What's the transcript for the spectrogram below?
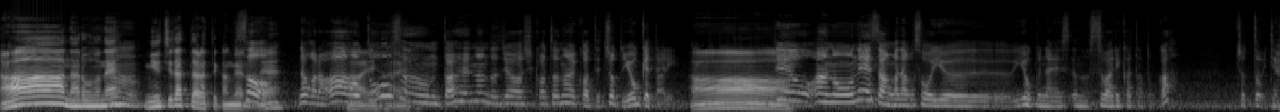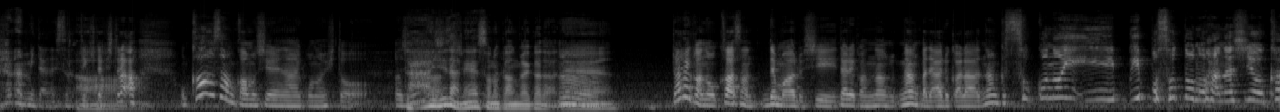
ああなるほどね、うん。身内だったらって考えるそう。だからあ、はいはい。お父さん大変なんだじゃあ仕方ないかってちょっと避けたり。あであのお姉さんがなんかそういう良くないあの座り方とかちょっといてみたいな座ってきたりしたらああお母さんかもしれないこの人大事だねその考え方はね。誰かのお母さんでもあるし誰かのなんなんかであるからなんかそこのい一歩外の話を考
